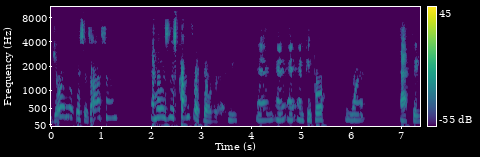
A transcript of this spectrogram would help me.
enjoy it. This is awesome. And there was this conflict over it. And, and, and, and people weren't acting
